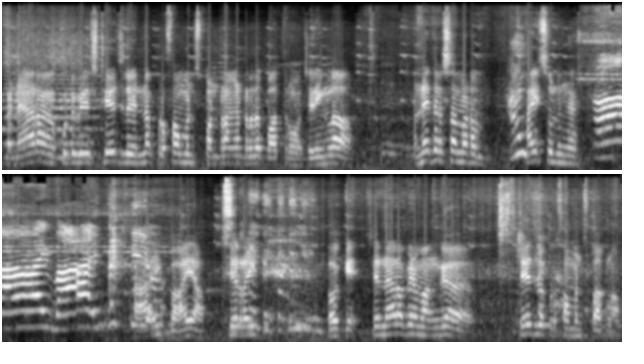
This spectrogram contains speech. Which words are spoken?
இப்போ நேராக அங்கே கூட்டு போய் ஸ்டேஜில் என்ன பெர்ஃபார்மன்ஸ் பண்ணுறாங்கன்றத பார்த்துருவோம் சரிங்களா? அன்னை தரசா மேடம் ஹாய் சொல்லுங்க. ஹாய் பாய் ஹாய் பாயா சரி ரைட்டு ஓகே சரி நேராக போய் நம்ம அங்கே ஸ்டேஜில் பெர்ஃபார்மன்ஸ் பார்க்கலாம்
